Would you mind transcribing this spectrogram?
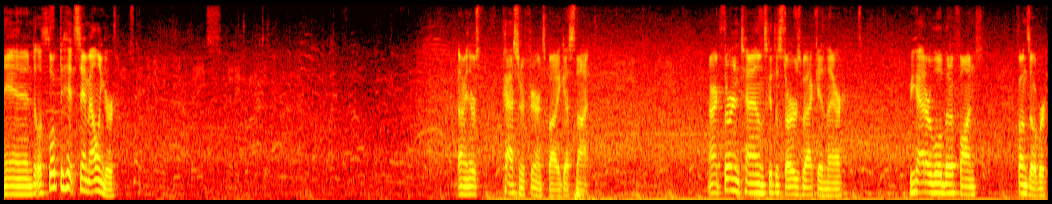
and let's look to hit Sam Ehlinger. I mean, there's pass interference, but I guess not. All right, third and ten. Let's get the starters back in there. We had our little bit of fun. Fun's over.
